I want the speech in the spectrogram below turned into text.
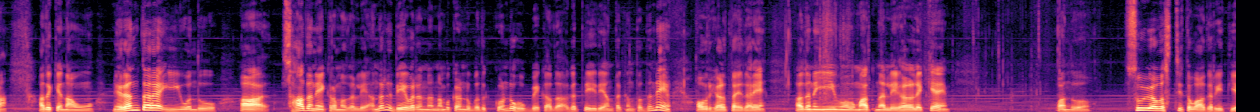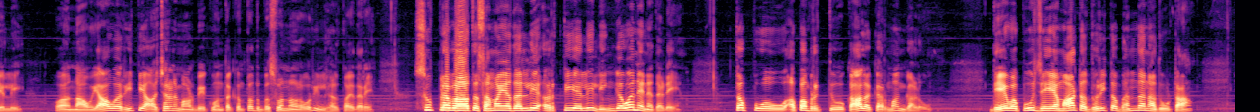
ಅದಕ್ಕೆ ನಾವು ನಿರಂತರ ಈ ಒಂದು, ಆ ಸಾಧನೆ ಕ್ರಮದಲ್ಲಿ ಅಂದರೆ ದೇವರನ್ನು ನಂಬಿಕೊಂಡು ಬದುಕೊಂಡು ಹೋಗಬೇಕಾದ ಅಗತ್ಯ ಇದೆ ಅಂತಕ್ಕಂಥದ್ದನ್ನೇ ಅವರು ಹೇಳ್ತಾ ಇದ್ದಾರೆ. ಅದನ್ನು ಈ ಮಾತಿನಲ್ಲಿ ಹೇಳಲಿಕ್ಕೆ ಒಂದು ಸುವ್ಯವಸ್ಥಿತವಾದ ರೀತಿಯಲ್ಲಿ ನಾವು ಯಾವ ರೀತಿ ಆಚರಣೆ ಮಾಡಬೇಕು ಅಂತಕ್ಕಂಥದ್ದು ಬಸವಣ್ಣನವರು ಇಲ್ಲಿ ಹೇಳ್ತಾ ಇದ್ದಾರೆ. ಸುಪ್ರಭಾತ ಸಮಯದಲ್ಲಿ ಅರ್ತಿಯಲ್ಲಿ ಲಿಂಗವ ನೆನೆದಡೆ ತಪ್ಪುವವು ಅಪಮೃತ್ಯು ಕಾಲಕರ್ಮಗಳು ದೇವ ಪೂಜೆಯ ಮಾಟ ದುರಿತ ಬಂಧನ ದೂಟ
